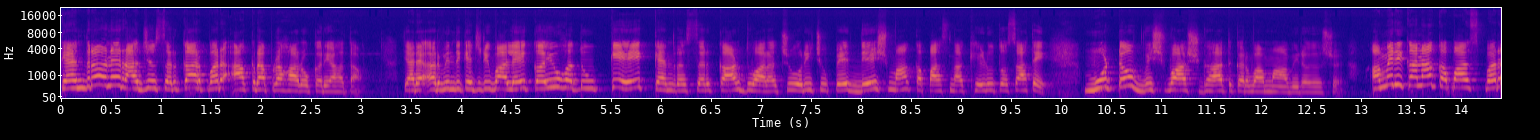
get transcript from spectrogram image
કેન્દ્ર અને રાજ્ય સરકાર પર આકરા પ્રહારો કર્યા હતા. ત્યારે અરવિંદ કેજરીવાલે કહ્યું હતું કે, કેન્દ્ર સરકાર દ્વારા ચોરી છુપે દેશમાં કપાસના ખેડૂતો સાથે મોટો વિશ્વાસઘાત કરવામાં આવી રહ્યો છે. અમેરિકાના કપાસ પર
